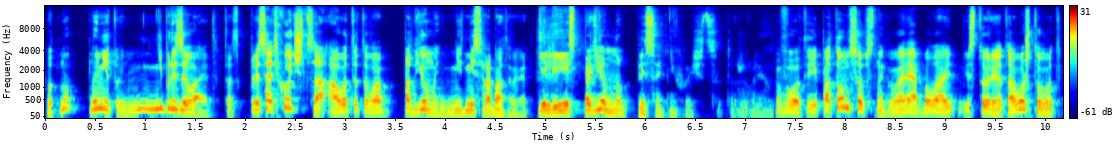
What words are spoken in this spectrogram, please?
Вот, ну, ну не то, не призывает. То есть плясать хочется, а вот этого подъема не, не срабатывает. Или есть подъем, но плясать не хочется, тоже вариант. Вот, и потом, собственно говоря, была история того, что вот,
